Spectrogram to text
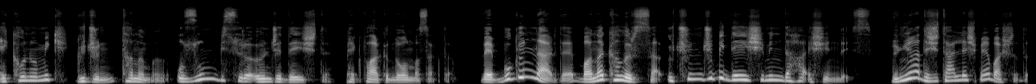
Ekonomik gücün tanımı uzun bir süre önce değişti. Pek farkında olmasak da. Ve bugünlerde bana kalırsa üçüncü bir değişimin daha eşiğindeyiz. Dünya dijitalleşmeye başladı.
